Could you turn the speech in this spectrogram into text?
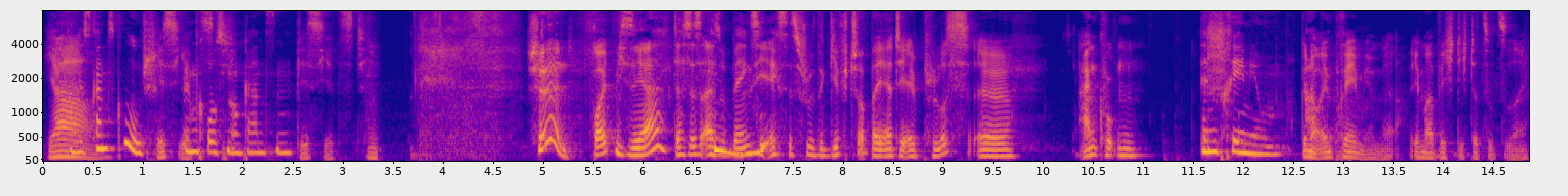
Ja, alles ganz gut bis im jetzt. Großen und Ganzen. bis jetzt. Ja. Schön, freut mich sehr. Das ist also Banksy Access Through the Gift Shop bei RTL Plus. Äh, angucken, Im Premium. genau, im Premium, ja. Immer wichtig dazu zu sein.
